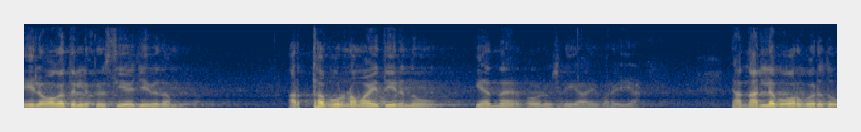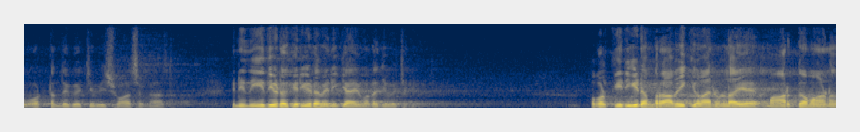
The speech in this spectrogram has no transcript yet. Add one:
ഈ ലോകത്തിൽ ക്രിസ്തീയ ജീവിതം അർത്ഥപൂർണമായി തീരുന്നു എന്ന് പൗലുസ്ലിയായി പറയുകയാണ്. ഞാൻ നല്ല പോർ പൊരുതു ഓട്ടം തികച്ച് വിശ്വാസം കാത്തു. ഇനി നീതിയുടെ കിരീടം എനിക്കായി മടഞ്ഞു വെച്ചിരിക്കും അപ്പോൾ കിരീടം പ്രാപിക്കുവാനുള്ള മാർഗമാണ്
